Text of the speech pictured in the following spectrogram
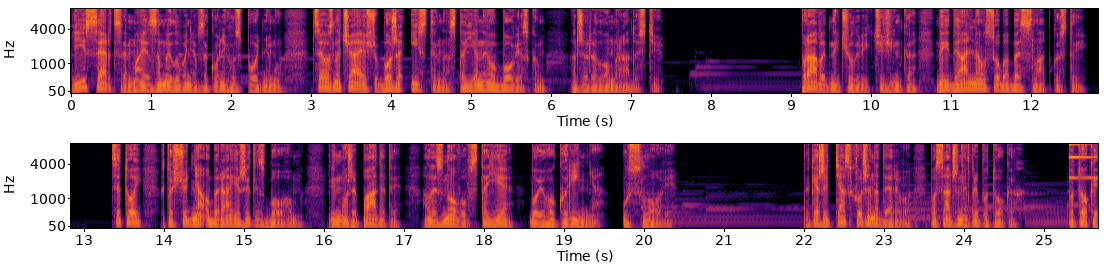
Її серце має замилування в законі Господньому. Це означає, що Божа істина стає не обов'язком, а джерелом радості. Праведний чоловік чи жінка не ідеальна особа без слабкостей. Це той, хто щодня обирає жити з Богом. Він може падати, але знову встає, бо його коріння у слові. Таке життя схоже на дерево, посаджене при потоках. Потоки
